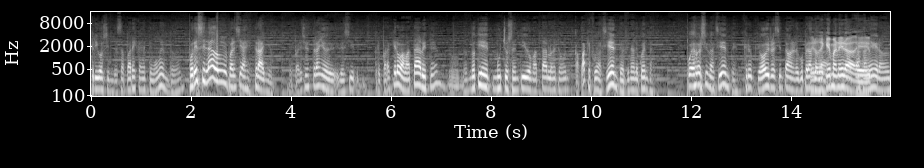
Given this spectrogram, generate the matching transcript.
Prigozhin desaparezca en este momento. ¿no? Por ese lado a mí me parecía extraño. Me pareció extraño de- decir, pero ¿para qué lo va a matar, viste? No, no- no tiene mucho sentido matarlo en este momento. Capaz que fue un accidente al final de cuentas. puede haber sido un accidente. Creo que hoy recién estaban recuperando. Pero de la- qué manera, la eh, negra, ¿no?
